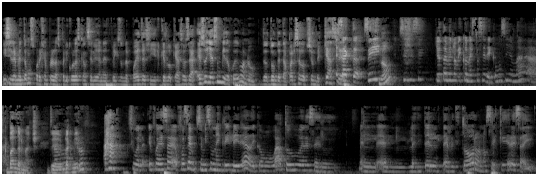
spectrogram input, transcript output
Y si le metemos, por ejemplo, las películas que han salido en Netflix donde puedes decir qué es lo que hace, o sea, ¿eso ya es un videojuego o no? donde te aparece la opción de qué hacer. Exacto, sí. ¿No? Sí, sí, sí. Yo también lo vi con esta serie, ¿cómo se llama? Bandernach, de Black Mirror. Ajá, sí, fue, esa, fue, se me hizo una increíble idea de como, wow, tú eres el el, el, el, editor o no sé qué eres ahí.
